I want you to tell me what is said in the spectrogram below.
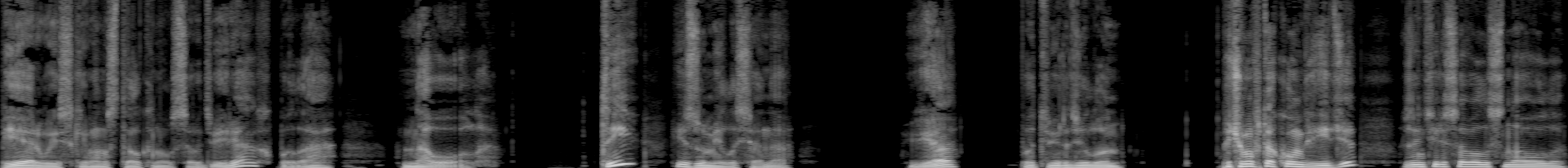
Первой, с кем он столкнулся в дверях, была Наола. "Ты?" изумилась она. "Я", подтвердил он. "Почему в таком виде?" заинтересовалась Наола.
